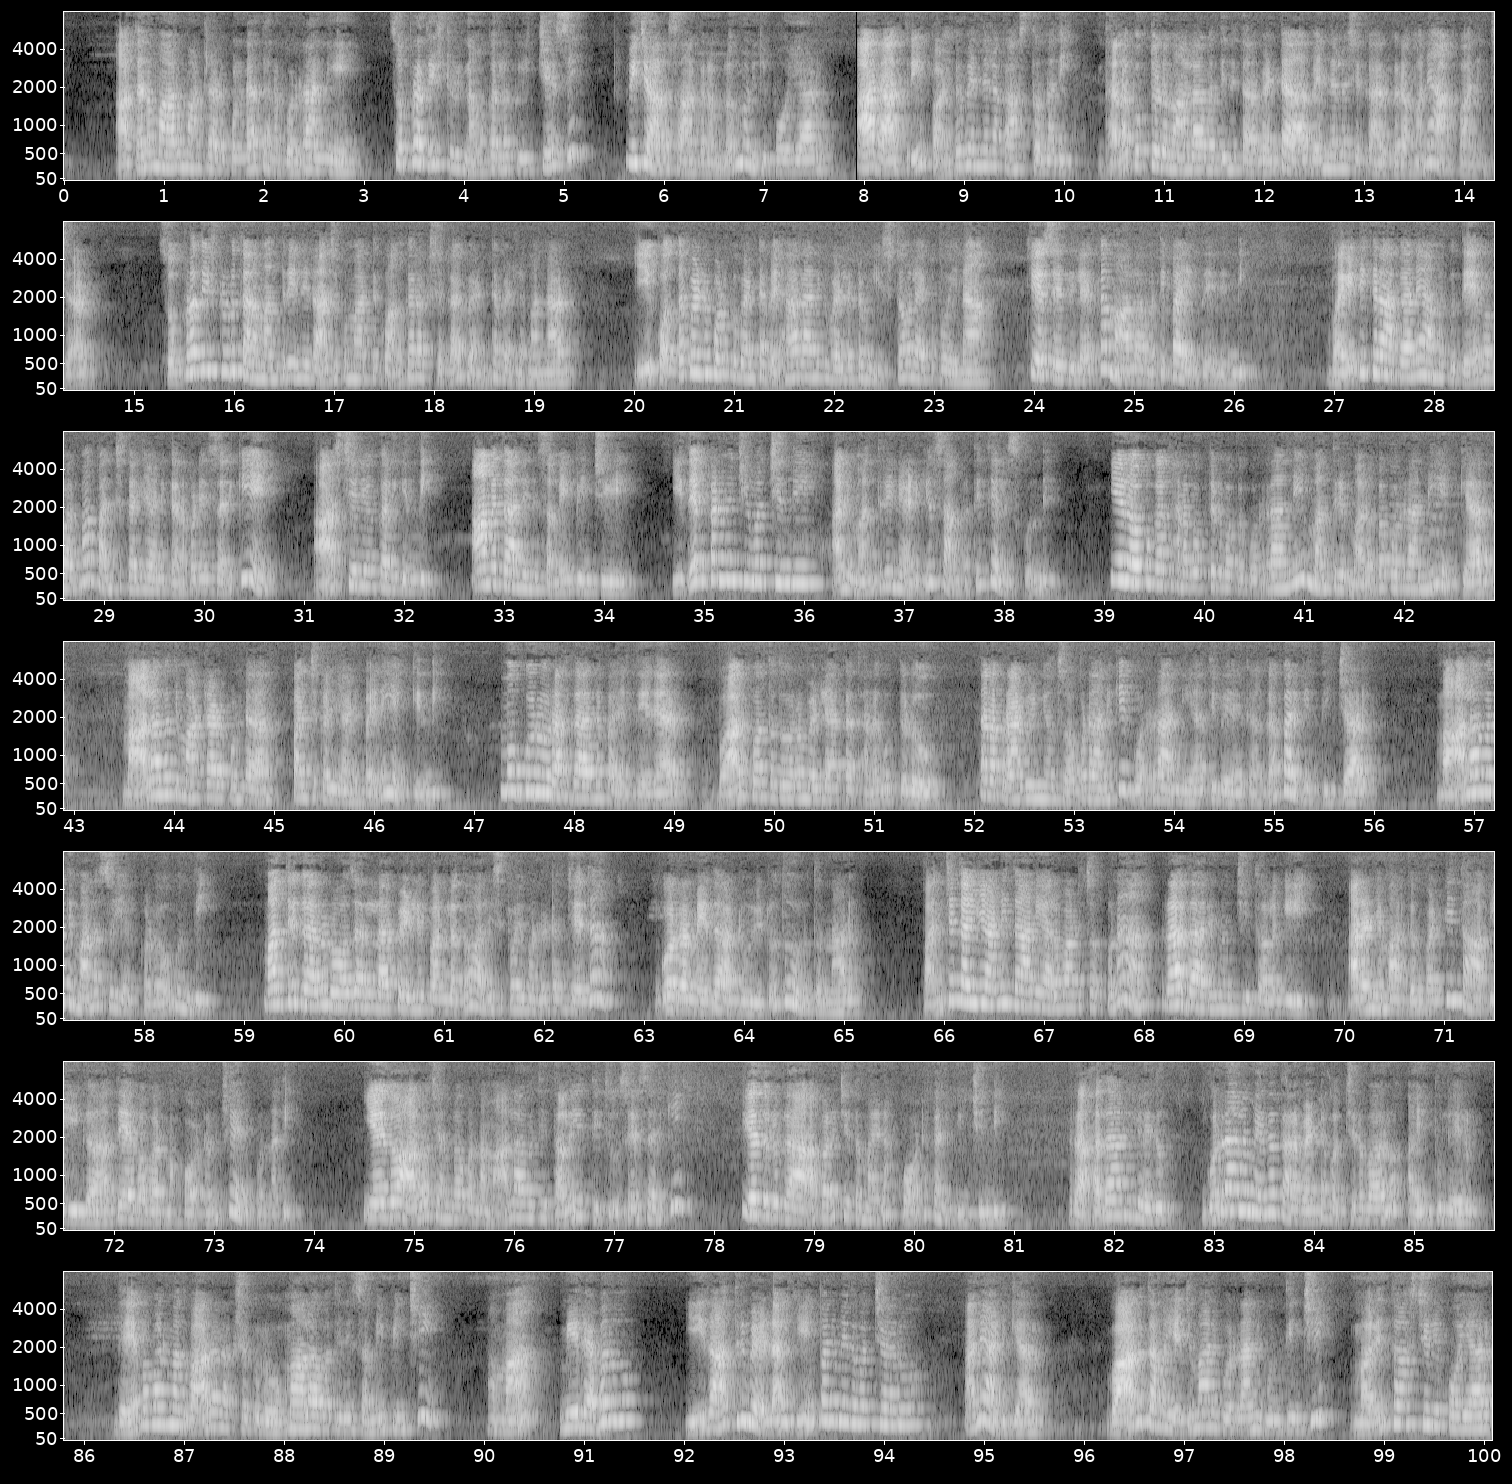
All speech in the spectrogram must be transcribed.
అతను మారు మాట్లాడకుండా తన గుర్రాన్ని సుప్రతిష్ఠుడి నౌకర్లకు ఇచ్చేసి విచారసాగరంలో మునిగిపోయాడు. ఆ రాత్రి పండు వెన్నెల కాస్తున్నది. ధనగుప్తుడు మాలావతిని తన వెంట వెన్నెల షికారుకు రమ్మని ఆహ్వానించాడు. సుప్రతిష్ఠుడు తన మంత్రిని రాజకుమార్తెకు అంగరక్షగా వెంట వెళ్ళమన్నాడు. ఈ కొత్త పెళ్ళి కొడుకు వెంట విహారానికి వెళ్ళటం ఇష్టం లేకపోయినా చేసేది లేక మాలావతి బయలుదేరింది. బయటికి రాగానే ఆమెకు దేవవర్మ పంచకళ్యాణి కనపడేసరికి ఆశ్చర్యం కలిగింది. ఆమె దానిని సమీపించి ఇదెక్కడి నుంచి వచ్చింది? అని మంత్రిని అడిగి సంగతి తెలుసుకుంది. ఈలోపుగా ధనగుప్తుడు ఒక గుర్రాన్ని మంత్రి మరొక గుర్రాన్ని ఎక్కారు. మాలావతి మాట్లాడకుండా పంచకళ్యాణి పైన ఎక్కింది. ముగ్గురు రహదారిని బయలుదేరారు. వారు కొంత దూరం వెళ్ళాక ధనగుప్తుడు తన ప్రావీణ్యం చూపడానికి గుర్రాన్ని అతివేగంగా పరిగెత్తించాడు. మాలావతి మనసు ఎక్కడో ఉంది. మంత్రి గారు రోజల్లా పెళ్ళి పనులతో అలిసిపోయి ఉండటం చేత గుర్రం మీద అటు ఇటు తోలుతున్నాడు. పంచకళ్యాణి దాని అలవాటు చొప్పున రహదారి నుంచి తొలగి అరణ్య మార్గం పట్టి తాపీగా దేవవర్మ కోటను చేరుకున్నది. ఏదో ఆలోచనలో ఉన్న మాలావతి తల ఎత్తి చూసేసరికి ఎదురుగా అపరిచితమైన కోట కనిపించింది. రహదారి లేదు. గుర్రాల మీద తన వెంట వచ్చిన వారు అయిపు లేరు. దేవవర్మ ద్వార రక్షకులు మాలావతిని సమీపించి అమ్మా మీరెవరు? ఈ రాత్రి వేళ ఏ పని మీద వచ్చారు? అని అడిగారు. వారు తమ యజమాని గుర్రాన్ని గుర్తించి మరింత ఆశ్చర్యపోయారు.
